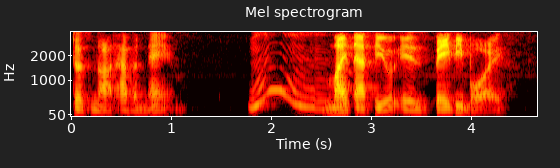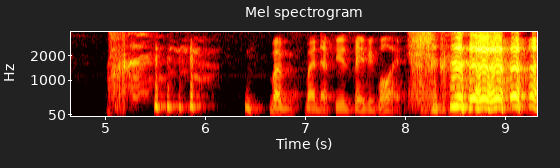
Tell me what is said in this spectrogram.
does not have a name. Mm. My nephew is baby boy. my my nephew's baby boy.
